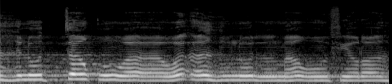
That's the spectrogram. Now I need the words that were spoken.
أهل التقوى وأهل المغفرة.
